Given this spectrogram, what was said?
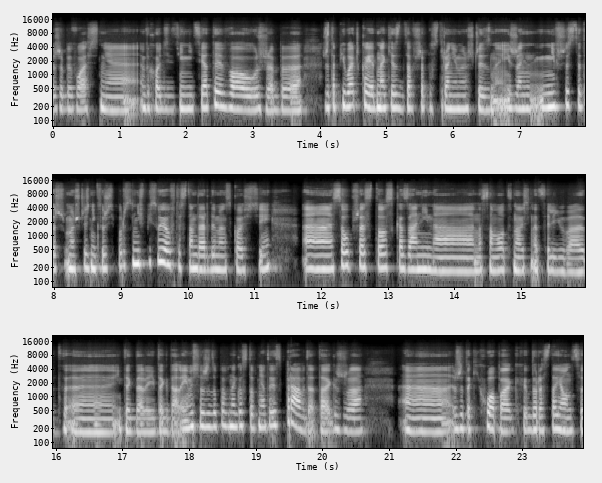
żeby właśnie wychodzić z inicjatywą, żeby, że ta piłeczka jednak jest zawsze po stronie mężczyzny i że nie wszyscy też mężczyźni, którzy się po prostu nie wpisują w te standardy męskości, e, są przez to skazani na, na samotność, na celibat e, i tak dalej, i tak dalej. Myślę, że do pewnego stopnia to jest prawda, tak, że że taki chłopak dorastający,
